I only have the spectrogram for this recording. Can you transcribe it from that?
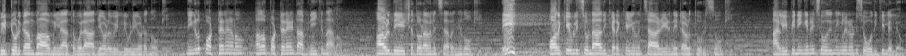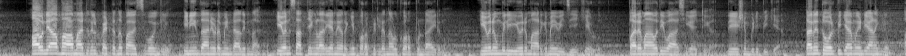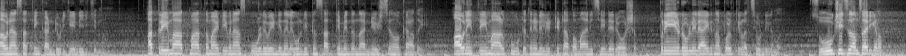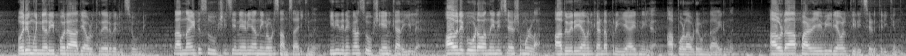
വിട്ടുകൊടുക്കാൻ ഭാവമില്ലാത്ത പോലെ ആദ്യയോട് വെല്ലുവിളിയോടെ നോക്കി. നിങ്ങൾ പൊട്ടനാണോ? അതോ പൊട്ടനായിട്ട് അഭിനയിക്കുന്നതാണോ? അവൾ ദേഷ്യത്തോടെ അവനെ ചെറഞ്ഞു നോക്കി. ഡേ ഉറക്കെ വിളിച്ചുകൊണ്ട് ആദ്യ കിടക്കയിൽ നിന്ന് ചാടി എഴുന്നേറ്റ് അവൾ തുറിച്ചു നോക്കി. അല്ലെങ്കിൽ പിന്നെ ഇങ്ങനെ ചോദ്യം നിങ്ങൾ എന്നോട് ചോദിക്കില്ലല്ലോ? അവന്റെ ആ ഭാവമാറ്റത്തിൽ പെട്ടെന്ന് പകച്ചു പോയെങ്കിലും ഇനിയും താൻ ഇവിടെ മിണ്ടാതിരുന്നാൽ ഇവൻ സത്യങ്ങൾ അറിയാൻ ഇറങ്ങി പുറപ്പെടില്ലെന്ന് അവൾക്ക് ഉറപ്പുണ്ടായിരുന്നു. ഇവന് മുമ്പിൽ ഈ ഒരു മാർഗമേ വിജയിക്കുകയുള്ളൂ. പരമാവധി വാശി കയറ്റുക ദേഷ്യം പിടിപ്പിക്കുക. തന്നെ തോൽപ്പിക്കാൻ വേണ്ടിയാണെങ്കിലും അവൻ ആ സത്യം കണ്ടുപിടിക്കേണ്ടിയിരിക്കുന്നു. അത്രയും ആത്മാർത്ഥമായിട്ട് ഇവൻ ആ സ്കൂളിന് വേണ്ടി നിലകൊണ്ടിട്ടും സത്യം എന്തെന്ന് അന്വേഷിച്ച് നോക്കാതെ അവൻ ഇത്രയും ആൾക്കൂട്ടത്തിനിടയിൽ ഇട്ടിട്ട് അപമാനിച്ചതിന്റെ രോഷം പ്രിയയുടെ ഉള്ളിലായിരുന്നപ്പോൾ തിളച്ചുകൊണ്ടിരുന്നത്. സൂക്ഷിച്ച് സംസാരിക്കണം. ഒരു മുന്നറിയിപ്പ് പോലെ ആദ്യം അവൾക്ക് നേരെ വലിച്ചുകൊണ്ടി നന്നായിട്ട് സൂക്ഷിച്ച് തന്നെയാണ് ഞാൻ നിങ്ങളോട് സംസാരിക്കുന്നത്. ഇനി ഇതിനേക്കാൾ സൂക്ഷിക്കാൻ എനിക്കറിയില്ല. അവന് കൂടെ വന്നതിന് ശേഷമുള്ള അതുവരെ അവൻ കണ്ട പ്രിയായിരുന്നില്ല അപ്പോൾ അവിടെ ഉണ്ടായിരുന്നു. അവിടെ ആ പഴയ വീരി അവൾ തിരിച്ചെടുത്തിരിക്കുന്നു.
